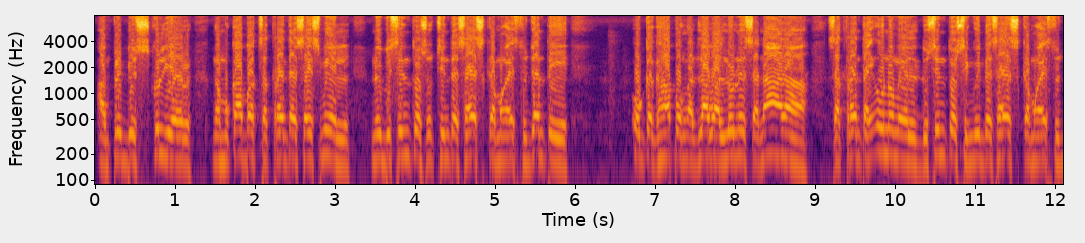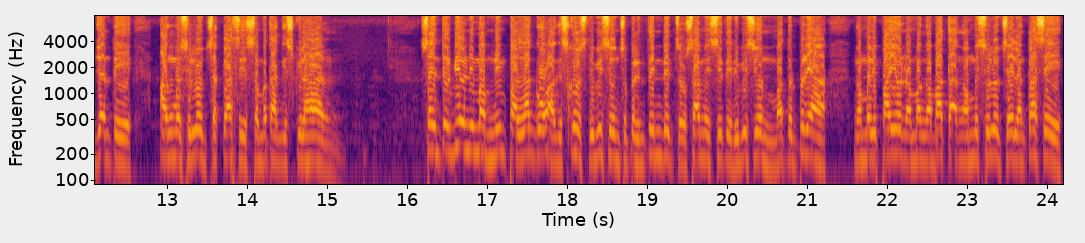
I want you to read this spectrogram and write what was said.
ang previous school year nga mukabat sa 36,986 ka mga estudyante o kagahapong adlaw Lunes sa sa 31,256 ka mga estudyante ang mosulod sa klase sa matag eskwelahan. Sa interview ni Ma'am Nimpa Lago ang Schools Division Superintendent sa Osamis City Division, matod pa niya nga malipayon ang mga bata nga misulod sa ilang klase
